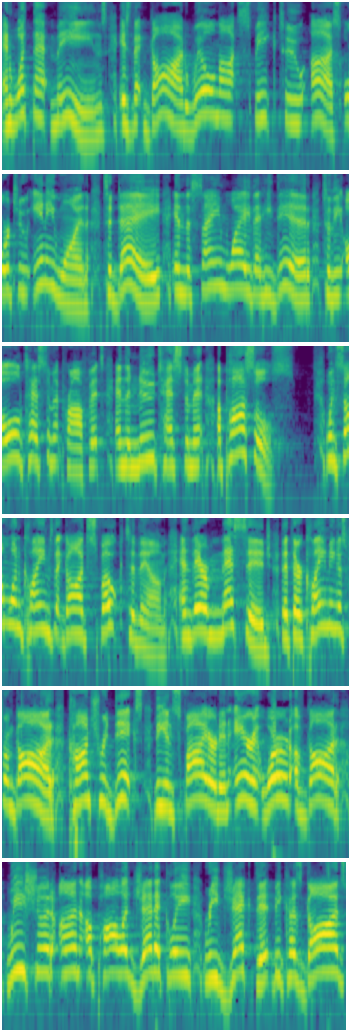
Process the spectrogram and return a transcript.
And what that means is that God will not speak to us or to anyone today in the same way that He did to the Old Testament prophets and the New Testament apostles. When someone claims that God spoke to them and their message that they're claiming is from God contradicts the inspired inerrant Word of God, we should unapologetically reject it because God's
